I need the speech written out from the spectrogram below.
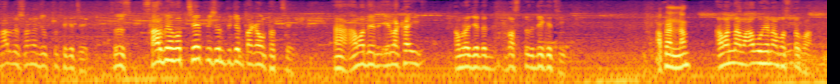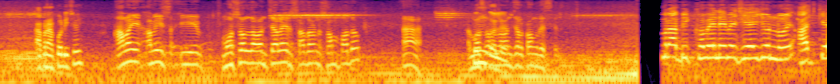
সার্ভের সঙ্গে যুক্ত থেকেছে। সার্ভে হচ্ছে পিছন পিছন টাকা উঠাচ্ছে। হ্যাঁ আমাদের এলাকায় আমরা যেটা বাস্তবে দেখেছি। আপনার নাম? আমার নাম আবু হেনা মোস্তফা। আপনার পরিচয়? আমি আমি ইয়ে মশল্লা অঞ্চলের সাধারণ সম্পাদক। হ্যাঁ দলের? অঞ্চল কংগ্রেসের। আমরা বিক্ষোভে নেমেছি এই জন্যই। আজকে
